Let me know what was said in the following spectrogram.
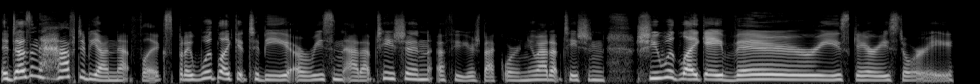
It doesn't have have to be on Netflix, but I would like it to be a recent adaptation, a few years back, or a new adaptation. She would like a very scary story.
